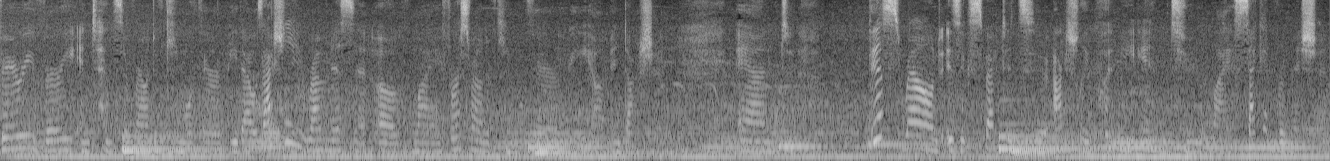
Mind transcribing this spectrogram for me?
very, very intensive round of chemotherapy that was actually reminiscent of my first round of chemotherapy um, induction. And this round is expected to actually put me into my second remission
